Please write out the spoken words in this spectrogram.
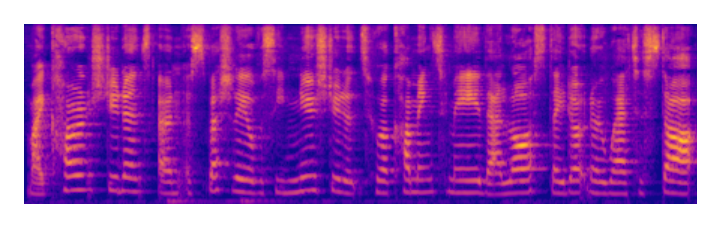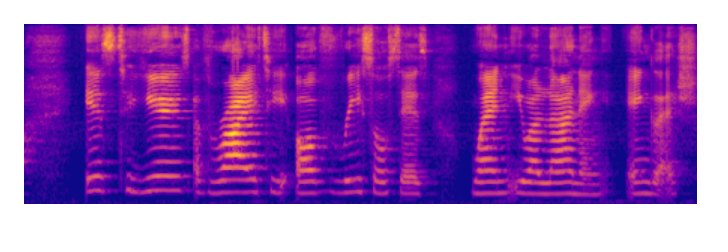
my current students, and especially obviously new students who are coming to me, they're lost, they don't know where to start, is to use a variety of resources when you are learning English.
